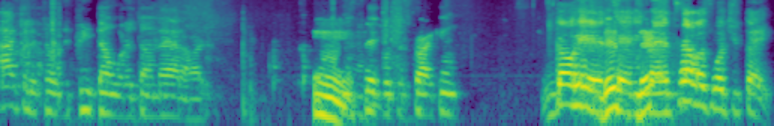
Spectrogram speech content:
I could have told you Pete Dunne would have done that art. Hmm. He's big with the striking. Go ahead, This- Teddy this- man. Tell us what you think.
